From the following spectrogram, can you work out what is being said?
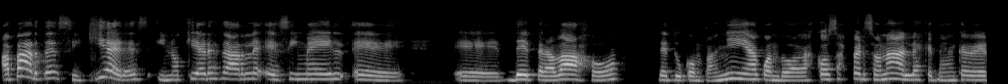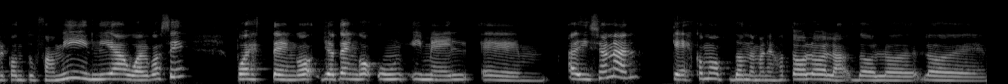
Aparte, si quieres y no quieres darle ese email eh, eh, de trabajo, de tu compañía, cuando hagas cosas personales que tengan que ver con tu familia o algo así, pues tengo, yo tengo un email em, adicional que es como donde manejo todo lo de, lo, de,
